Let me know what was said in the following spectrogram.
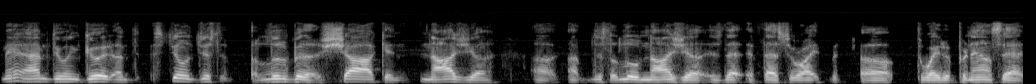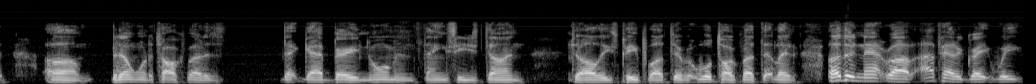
Man, I'm doing good. I'm still just a, a little bit of shock and nausea. Uh, uh, just a little nausea is that if that's the right uh, the way to pronounce that. Um, but I don't want to talk about is that guy Barry Norman things he's done to all these people out there. But we'll talk about that later. Other than that, Rob, I've had a great week.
